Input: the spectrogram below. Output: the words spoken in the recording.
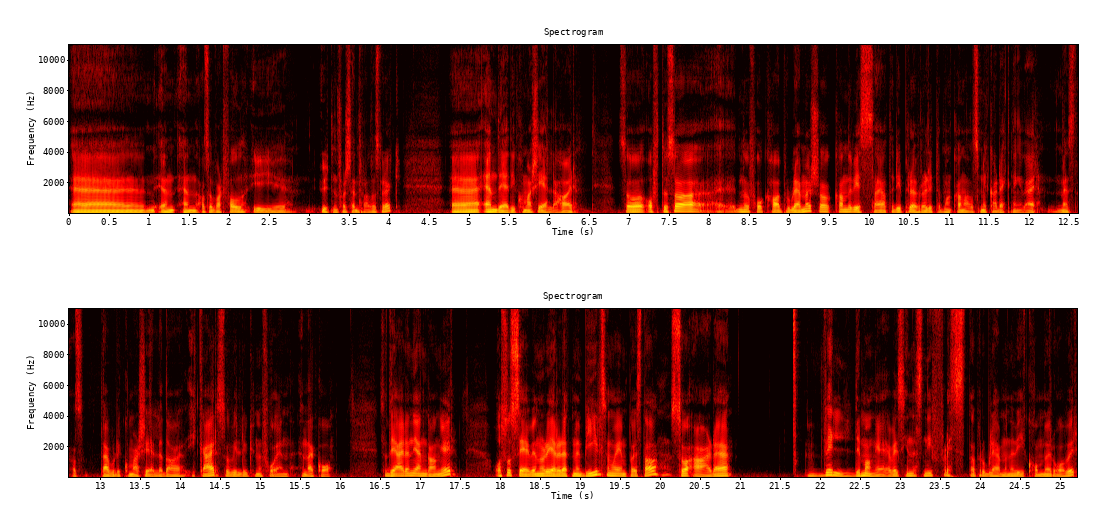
Eh, en, en, altså i hvert fall i, utenfor sentrale strøk. Eh, enn det de kommersielle har. Så ofte så, eh, når folk har problemer, så kan det vise seg at de prøver å lytte på en kanal som ikke har dekning der. Mens altså, der hvor de kommersielle da ikke er, så vil du kunne få inn NRK. Så det er en gjenganger. Og så ser vi når det gjelder dette med bil, som vi var inne på i stad, så er det veldig mange, jeg vil si nesten de fleste av problemene vi kommer over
